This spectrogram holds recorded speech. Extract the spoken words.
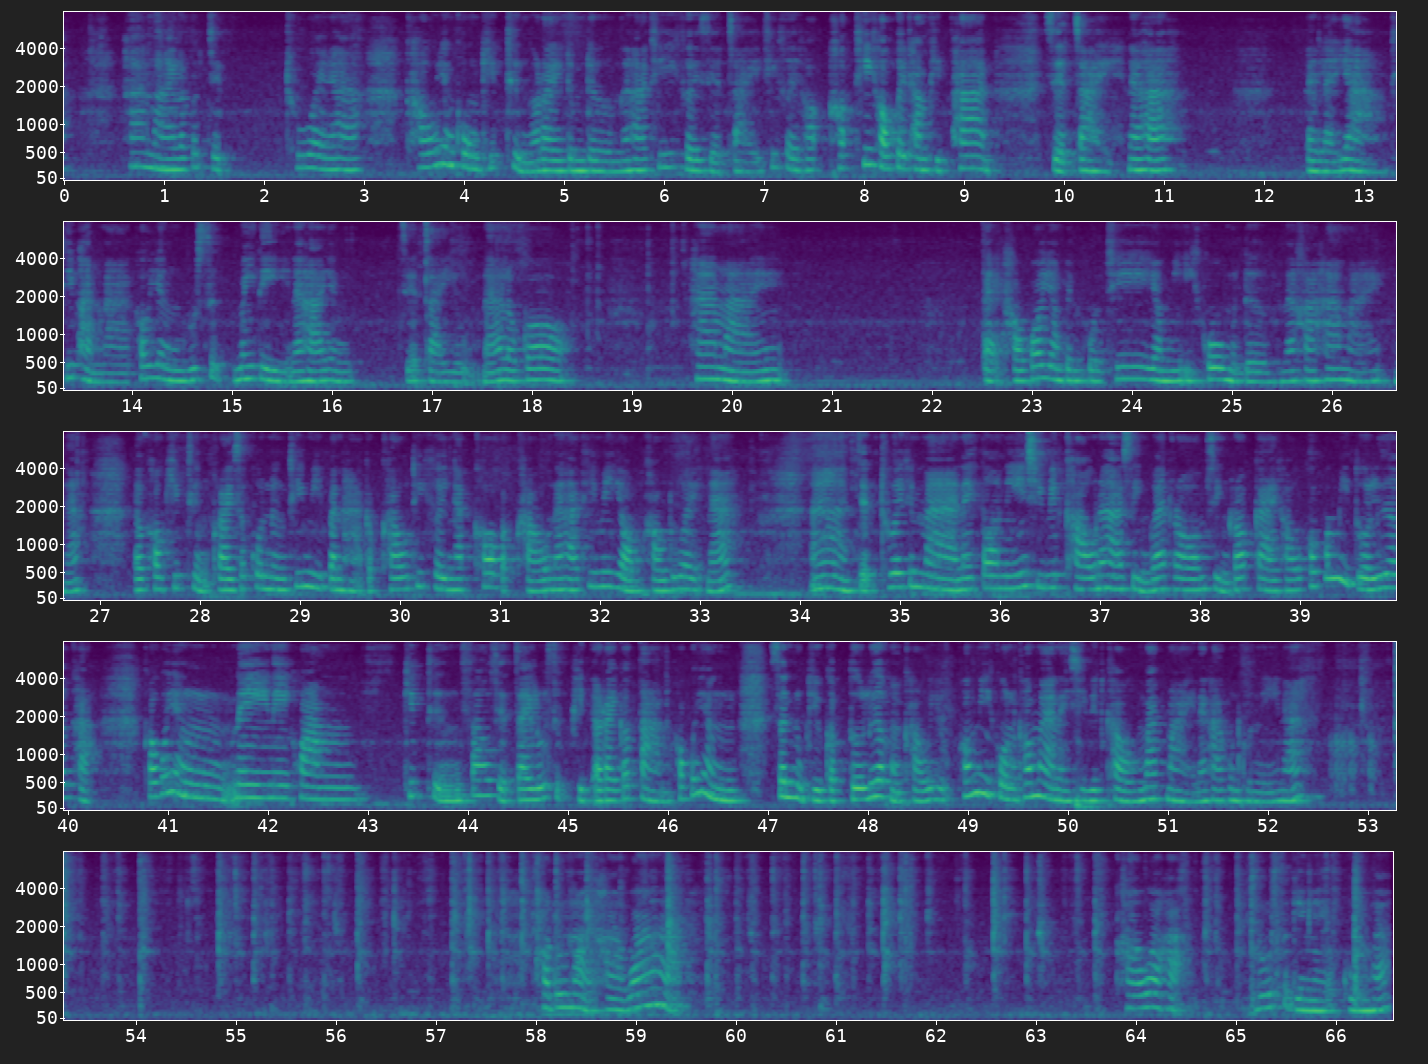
ห้าไม้แล้วก็เจ็ดถ้วยนะคะเขายังคงคิดถึงอะไรเดิมๆนะคะที่เคยเสียใจที่เคยเขาเขาที่เขาเคยทำผิดพลาดเสียใจนะคะ หลายๆอย่างที่ผ่านมาเขายังรู้สึกไม่ดีนะคะ ยังเสียใจอยู่นะ แล้วก็ห้าไม้ แต่เขาก็ยังเป็นคนที่ยังมีอีโก้เหมือนเดิมนะคะห้าไม้นะ แล้วเขาคิดถึงใครสักคนหนึ่งที่มีปัญหากับเขาที่เคยงัดข้อกับเขานะคะ ที่ไม่ยอมเขาด้วยนะ เจ็ดถ้วยขึ้นมา ในตอนนี้ชีวิตเขานะคะ สิ่งแวดล้อม สิ่งรอบกายเขาเขาก็มีตัวเลือกค่ะ เขาก็ยังในในความคิดถึงเศร้าเสียใจรู้สึกผิดอะไรก็ตาม เขาก็ยังสนุกอยู่กับตัวเลือกของเขาอยู่เขามีคนเข้ามาในชีวิตเขามากมายนะคะ คนคนนี้นะขอดูหน่อยค่ะว่า เขาอะค่ะ รู้สึกยังไงกับคุณคะ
